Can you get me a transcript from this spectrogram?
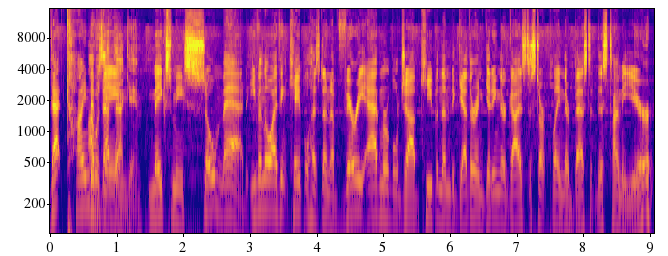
that kind of game, game. makes me so mad. Even though I think Capel has done a very admirable job keeping them together and getting their guys to start playing their best at this time of year,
